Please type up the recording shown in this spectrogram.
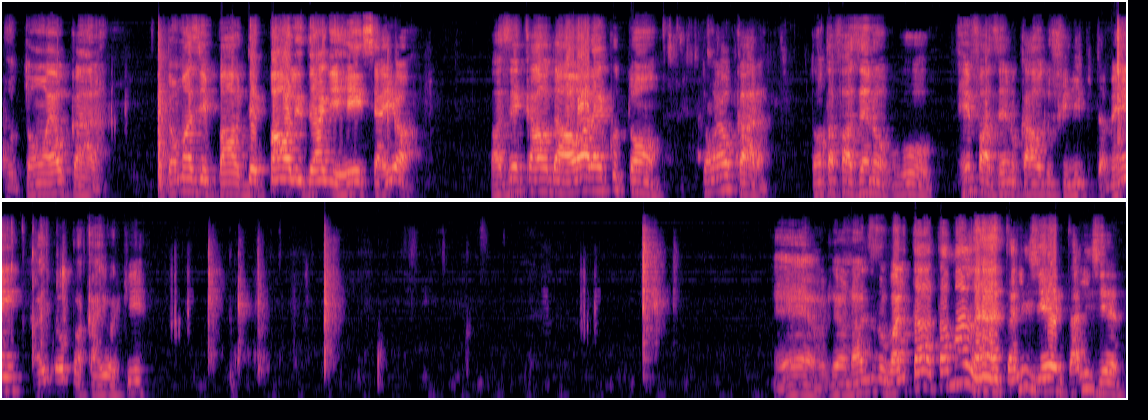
O Tom é o cara. Thomas de Paul, De e Drag Race aí, ó. Fazer carro da hora é com o Tom. Tom é o cara. Tom tá fazendo o refazendo o carro do Felipe também. Aí, opa, caiu aqui. É, o Leonardo do Vale tá, tá malandro, tá ligeiro, tá ligeiro.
